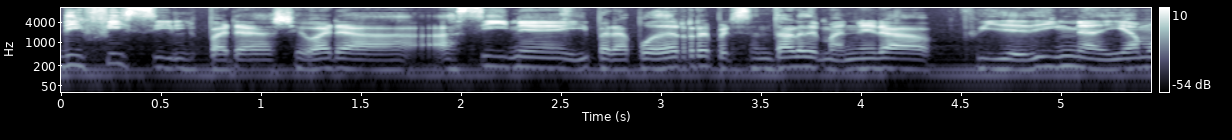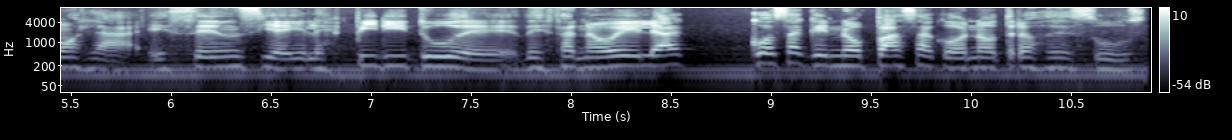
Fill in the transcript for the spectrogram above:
difícil para llevar a, cine y para poder representar de manera fidedigna, digamos, la esencia y el espíritu de, de esta novela cosa que no pasa con otros de sus,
